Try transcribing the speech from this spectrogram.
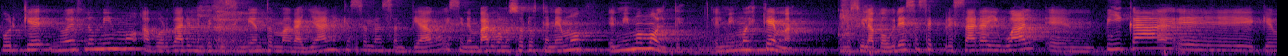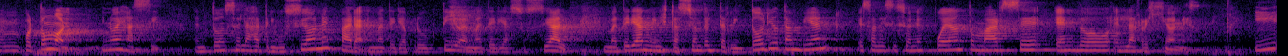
porque no es lo mismo abordar el envejecimiento en Magallanes que hacerlo en Santiago y sin embargo nosotros tenemos el mismo molde, el mismo esquema, como si la pobreza se expresara igual en Pica eh, que en Puerto Montt, y no es así. Entonces las atribuciones para en materia productiva, en materia social, en materia de administración del territorio también, esas decisiones puedan tomarse en, las regiones. Y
